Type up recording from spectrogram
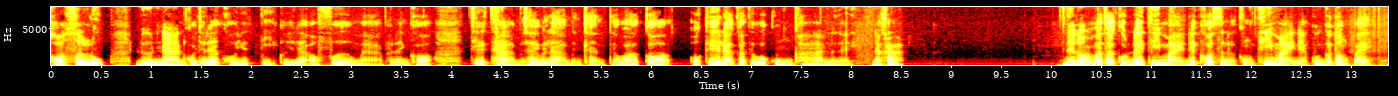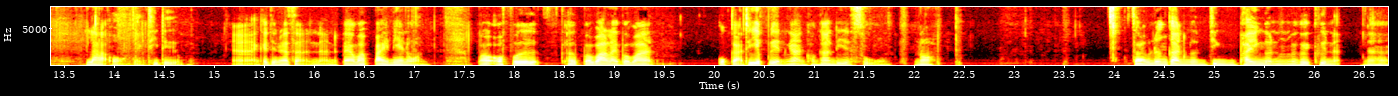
ข้อสรุป หรือนานกว่าจะได้ข้อยุติกว่าจะได้ออฟเฟอร์มาเพราะฉะนั้นก็เช็คไทม์ใช้เวลาเหมือนกัน แต่ว่าก็โอเคแหละก็ถือว่าคุ้มค่าเหนื่อยนะคะแน่นอนว่าถ้าคุณได้ที่ใหม่ได้ข้อเสนอของที่ใหม่เนี่ยคุณก็ต้องไปลาออกจากที่เดิมอ่าก็จะในลักษณะนั้นแปลว่าไปแน่นอนแปลว่าออฟเฟอร์เออแปลว่าอะไรแปลว่าโอกาสที่จะเปลี่ยนงานค่อนข้างที่จะสูงเนาะ สำหรับเรื่องการเงินจริงไพ่เงินมันไม่ค่อยขึ้นอะนะคะ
